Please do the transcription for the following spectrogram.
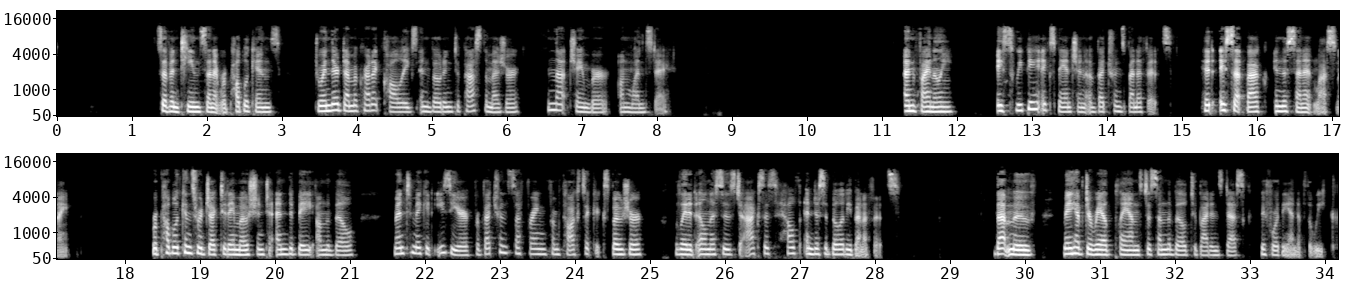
17 Senate Republicans joined their Democratic colleagues in voting to pass the measure in that chamber on Wednesday. And finally, a sweeping expansion of veterans' benefits hit a setback in the Senate last night. Republicans rejected a motion to end debate on the bill meant to make it easier for veterans suffering from toxic exposure related illnesses to access health and disability benefits. That move may have derailed plans to send the bill to Biden's desk before the end of the week.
